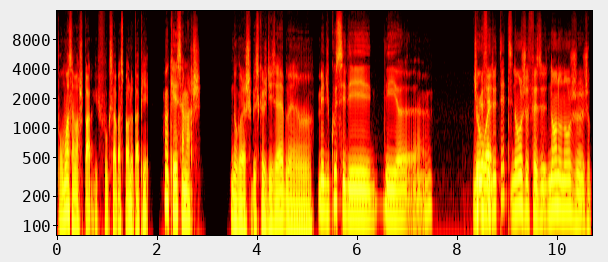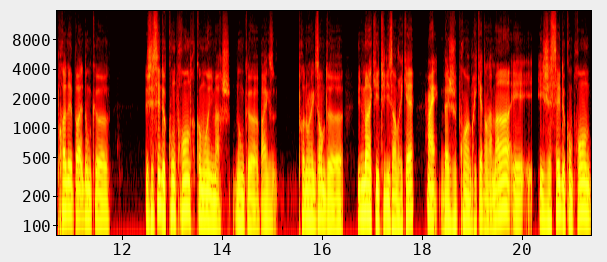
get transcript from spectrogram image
Pour moi, ça marche pas. Il faut que ça passe par le papier. Ok, ça marche. Donc voilà, je sais plus ce que je disais, mais... euh, Mais du coup, c'est des. des euh, Tu non, le ouais. fais de tête? Non, je faisais. Non, non, non, je, je prenais pas. Donc, euh, j'essaie de comprendre comment il marche. Donc, euh, par exemple, prenons l'exemple de une main qui utilise un briquet. Ouais. Ben, je prends un briquet dans la main et, et, et j'essaie de comprendre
